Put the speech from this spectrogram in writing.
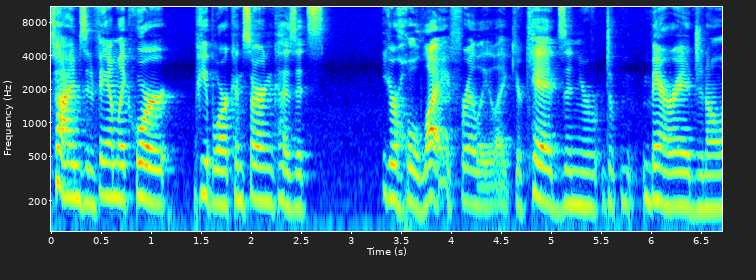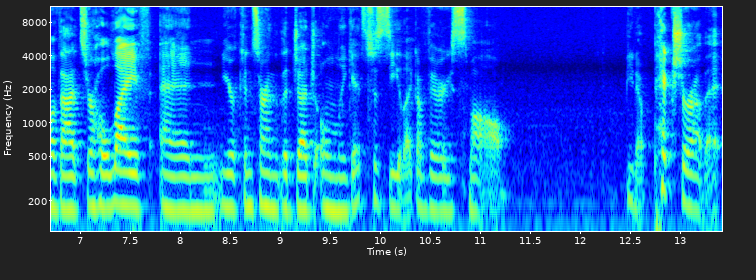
times in family court people are concerned because it's your whole life really like your kids and your d- marriage and all of that it's your whole life and you're concerned that the judge only gets to see like a very small you know picture of it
